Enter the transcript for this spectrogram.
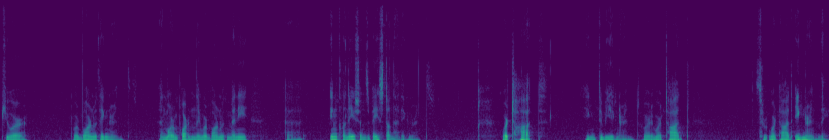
pure. We're born with ignorance. And more importantly, we're born with many uh, inclinations based on that ignorance. We're taught to be ignorant. We're, we're taught we're taught ignorantly.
